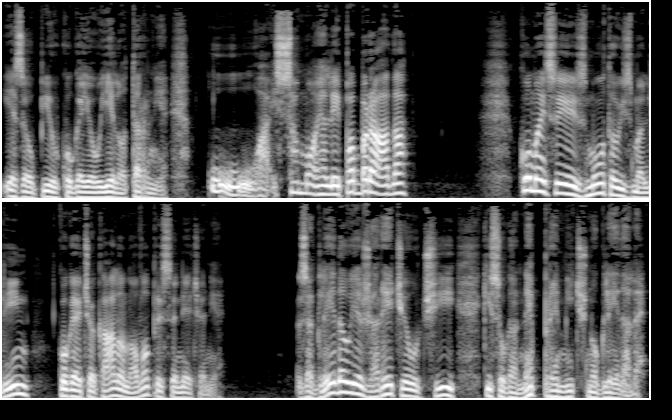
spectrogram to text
je zaupil, ko ga je ujelo trnje. Uaj, samo moja lepa brada. Komaj se je izmotal iz malin, ko ga je čakalo novo presenečenje. Zagledal je žareče oči, ki so ga nepremično gledale.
